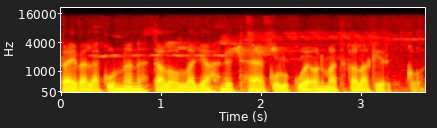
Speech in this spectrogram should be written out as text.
päivällä kunnan talolla ja nyt hääkulkue on matkalla kirkkoon.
